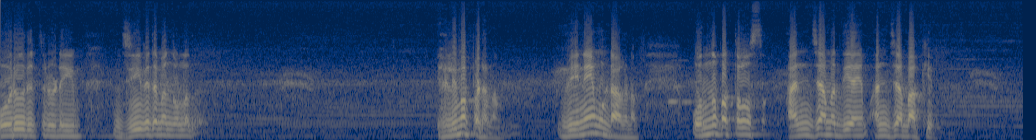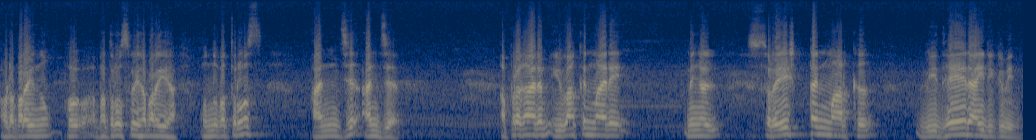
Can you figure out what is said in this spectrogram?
ഓരോരുത്തരുടെയും ജീവിതമെന്നുള്ളത്. എളിമപ്പെടണം വിനയമുണ്ടാകണം. ഒന്ന് പത്രോസ് അഞ്ചാം അധ്യായം അഞ്ചാം വാക്യം. അവിടെ പറയുന്നു പത്രോസ് ലേഖ പറയുക. ഒന്ന് പത്രോസ് അഞ്ച് അഞ്ച്. അപ്രകാരം യുവാക്കന്മാരെ നിങ്ങൾ ശ്രേഷ്ഠന്മാർക്ക് വിധേയരായിരിക്കുവിൻ.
